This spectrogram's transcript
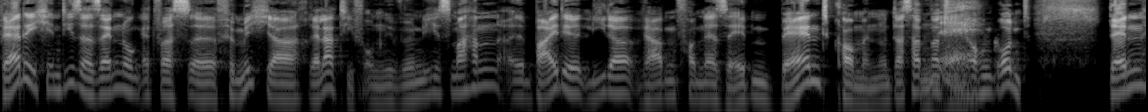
werde ich in dieser Sendung etwas äh, für mich ja relativ Ungewöhnliches machen. Äh, beide Lieder werden von derselben Band kommen und das hat nee. natürlich auch einen Grund. Denn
